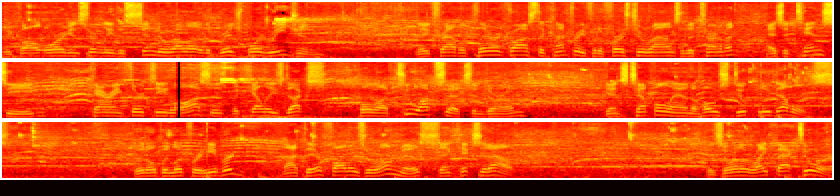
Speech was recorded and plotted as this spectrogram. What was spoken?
We call Oregon certainly the Cinderella of the Bridgeport region. They travel clear across the country for the first two rounds of the tournament as a 10 seed, carrying 13 losses. But Kelly's Ducks pull off two upsets in Durham against Temple and the host Duke Blue Devils. Good open look for Hebard. Not there. Follows her own miss and kicks it out. Cazorla right back to her.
